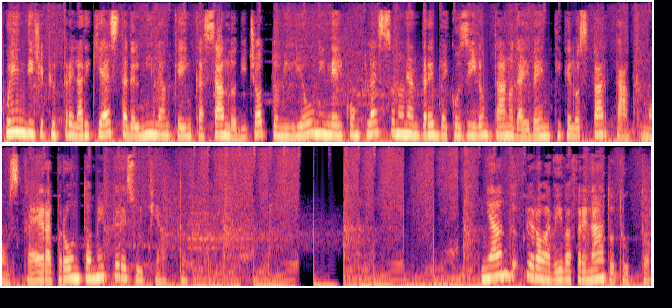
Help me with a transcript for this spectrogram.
15 più 3 la richiesta del Milan che incassando 18 milioni nel complesso non andrebbe così lontano dai 20 che lo Spartak Mosca era pronto a mettere sul piatto. Niang però aveva frenato tutto,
